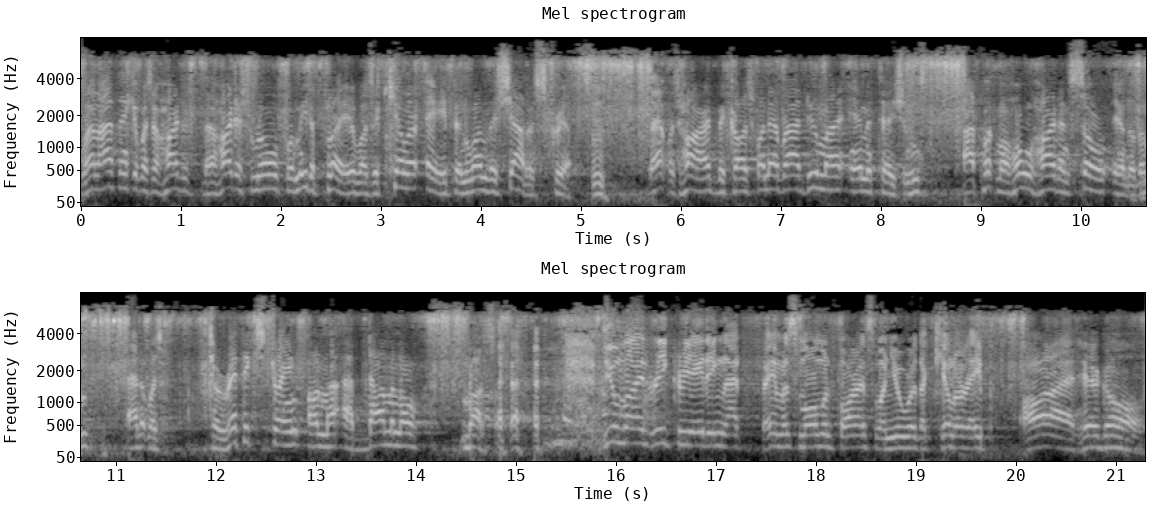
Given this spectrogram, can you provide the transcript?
Well, I think it was the hardest, the hardest role for me to play was a killer ape in one of the shadow scripts. Hmm. That was hard because whenever I do my imitations, I put my whole heart and soul into them, and it was terrific strain on my abdominal muscle. Do you mind recreating that famous moment for us when you were the killer ape? All right, here goes.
